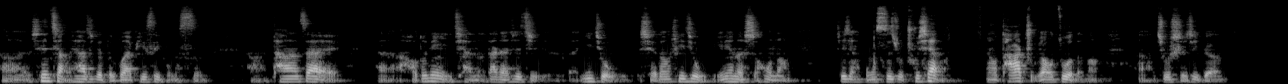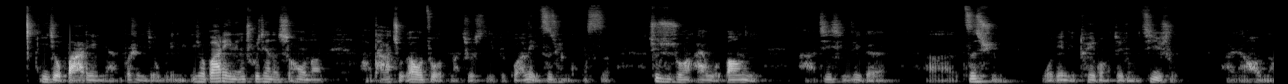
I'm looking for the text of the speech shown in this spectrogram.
呃，先讲一下这个德国 IPC 公司啊，他在呃好多年以前呢，大概是几一九写到是一九五零年的时候呢，这家公司就出现了。然后他主要做的呢啊，就是这个一九八零年，不是一九五零年，一九八零年出现的时候呢啊，他主要做的呢就是一个管理咨询公司，就是说，哎，我帮你。啊，进行这个啊咨询，我给你推广这种技术啊，然后呢，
